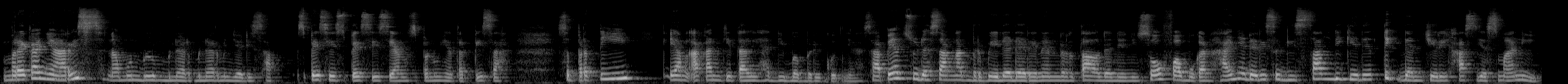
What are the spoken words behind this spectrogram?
Mereka nyaris namun belum benar-benar menjadi spesies-spesies yang sepenuhnya terpisah, seperti yang akan kita lihat di bab berikutnya. Sapiens sudah sangat berbeda dari Neanderthal dan Denisova bukan hanya dari segi sandi genetik dan ciri khas jasmani,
